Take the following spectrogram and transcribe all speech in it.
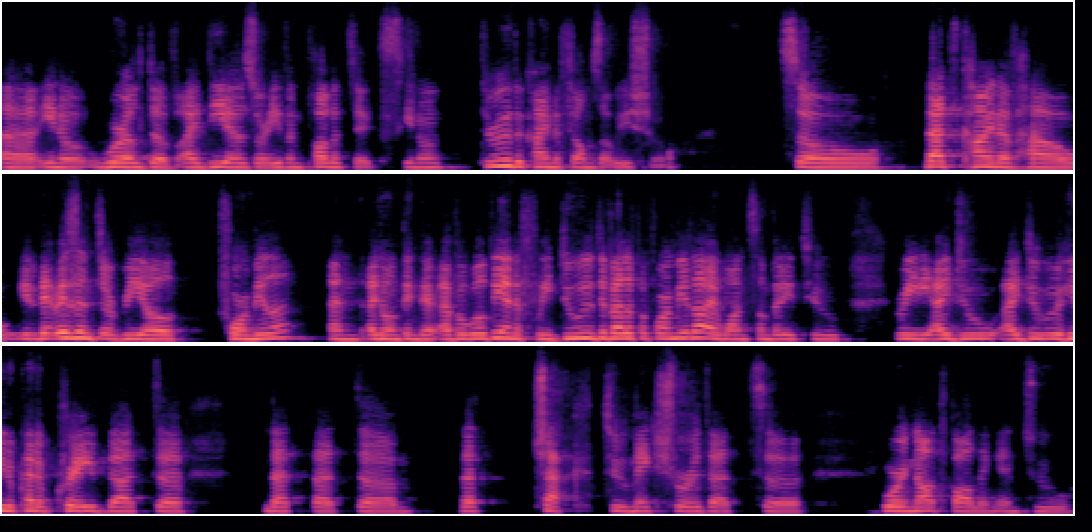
uh, you know world of ideas or even politics you know through the kind of films that we show so that's kind of how there isn't a real formula and I don't think there ever will be. And if we do develop a formula, I want somebody to really, I do, I do, you know, kind of crave that, uh, that, that, um, that check to make sure that uh, we're not falling into,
